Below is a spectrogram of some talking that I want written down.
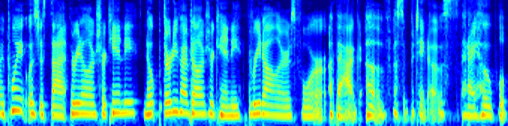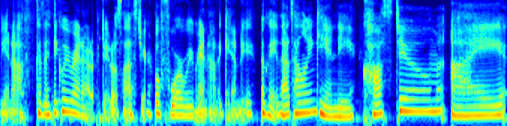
my point was just that $3 for candy. Nope, $35 for candy, $3 for a bag of of potatoes that I hope will be enough because I think we ran out of potatoes last year before we ran out of candy. Okay, that's Halloween candy. Costume, I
